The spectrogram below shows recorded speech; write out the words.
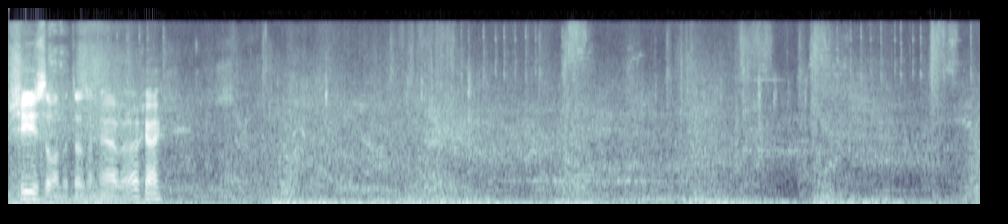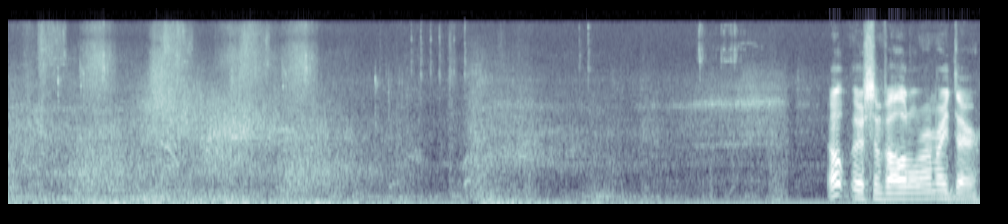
She's the one that doesn't have it. Okay. Oh, there's some volatile arm right there.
